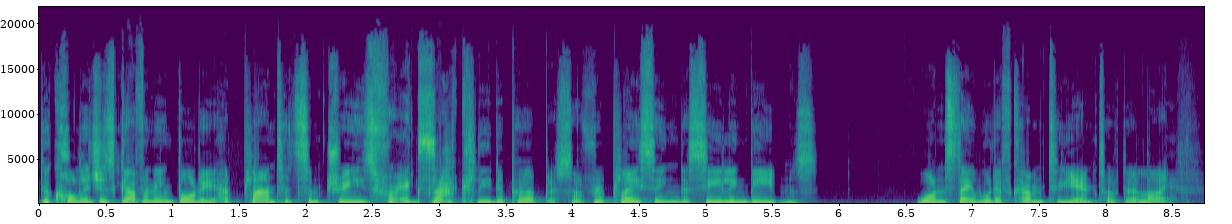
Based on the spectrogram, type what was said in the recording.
the college's governing body had planted some trees for exactly the purpose of replacing the ceiling beams once they would have come to the end of their life.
